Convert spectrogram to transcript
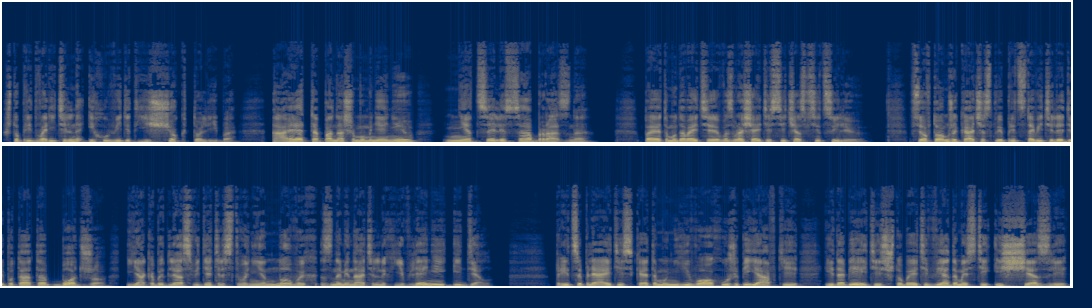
что предварительно их увидит еще кто-либо, а это, по нашему мнению, нецелесообразно. Поэтому давайте возвращайтесь сейчас в Сицилию. Все в том же качестве представителя депутата Боджо, якобы для освидетельствования новых знаменательных явлений и дел. Прицепляйтесь к этому не его хуже пиявки и добейтесь, чтобы эти ведомости исчезли,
